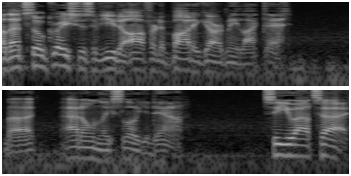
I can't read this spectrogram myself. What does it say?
Oh, that's so gracious of you to offer to bodyguard me like that. But I'd only slow you down. See you outside.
